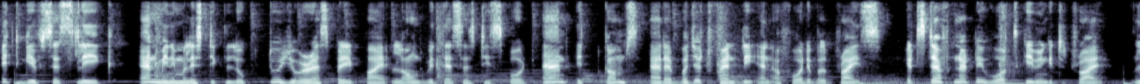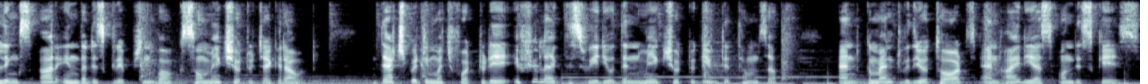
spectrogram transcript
It gives a sleek and minimalistic look to your Raspberry Pi along with SSD support and it comes at a budget friendly and affordable price. It's definitely worth giving it a try. Links are in the description box so make sure to check it out. That's pretty much for today. If you like this video then make sure to give it a thumbs up and comment with your thoughts and ideas on this case.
